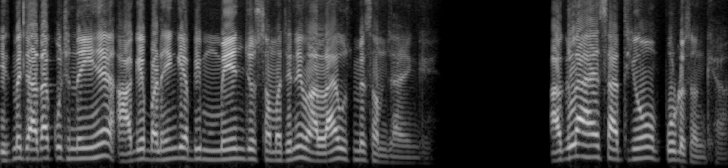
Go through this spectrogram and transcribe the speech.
इसमें ज़्यादा कुछ नहीं है, आगे बढ़ेंगे, अभी मेन जो समझने वाला है, उसमें समझाएँगे। अगला है साथियों पूर्ण संख्या,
